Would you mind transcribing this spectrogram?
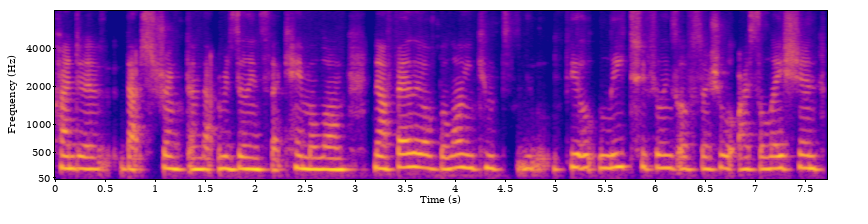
kind of that strength and that resilience that came along. Now, failure of belonging can feel, lead to feelings of social isolation,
